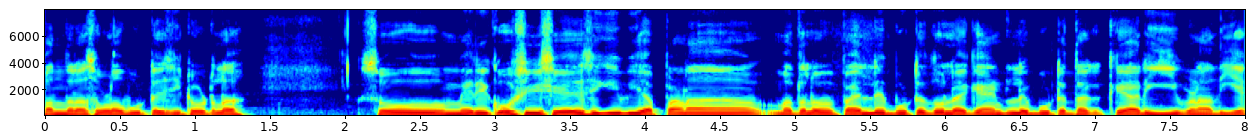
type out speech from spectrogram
15 16 ਬੂਟੇ ਸੀ ਟੋਟਲ ਸੋ ਮੇਰੀ ਕੋਸ਼ਿਸ਼ ਇਹ ਸੀਗੀ ਵੀ ਆਪਾਂ ਨਾ, ਮਤਲਬ ਪਹਿਲੇ ਬੂਟੇ ਤੋਂ ਲੈ ਕੇ ਐਂਡਲੇ ਬੂਟੇ ਤੱਕ ਕਿਆਰੀ ਜੀ ਬਣਾ ਦਈਏ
